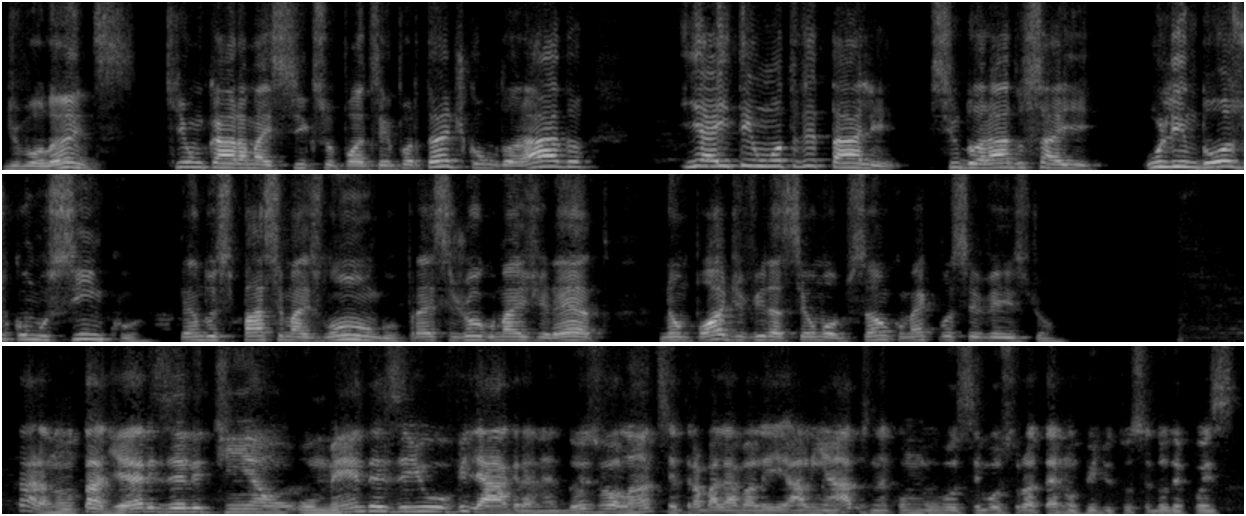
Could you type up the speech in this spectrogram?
de volantes, que um cara mais fixo pode ser importante, como Dourado. E aí tem um outro detalhe: se o Dourado sair, o Lindoso como cinco, tendo espaço mais longo para esse jogo mais direto, não pode vir a ser uma opção? Como é que você vê isso, John? Cara, no Tajeres ele tinha o Mendes e o Vilhagra, né? Dois volantes, ele trabalhava ali alinhados, né? Como você mostrou até no vídeo, o torcedor depois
